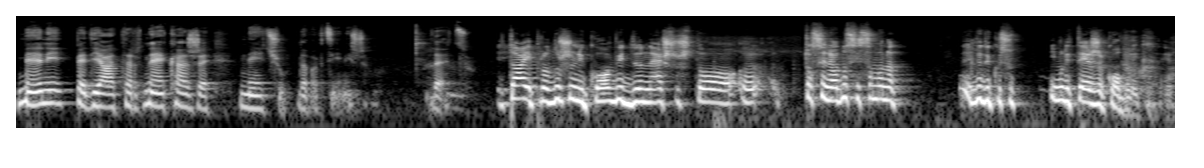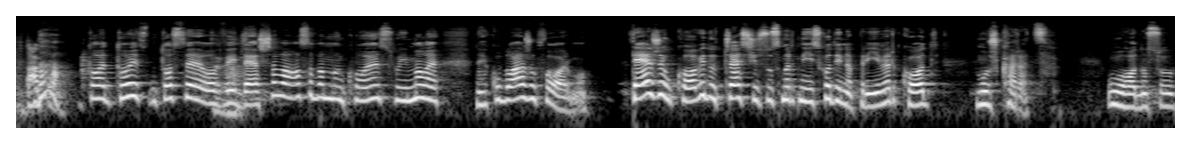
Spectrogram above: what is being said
meni pedijatar ne kaže neću da vakcinišemo decu. I taj produženi COVID nešto što, e, to se ne odnosi samo na ljudi koji su imali težak oblik, je tako? Da, to, to, je, to se ovaj, dešava osobama koje su imale neku blažu formu. Teže u COVID-u češće su smrtni ishodi, na primjer, kod muškaraca u odnosu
